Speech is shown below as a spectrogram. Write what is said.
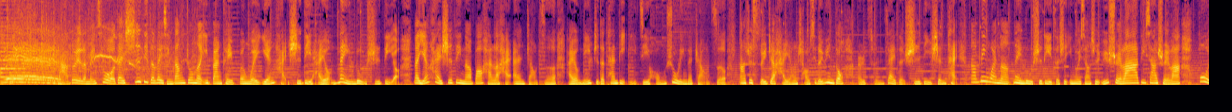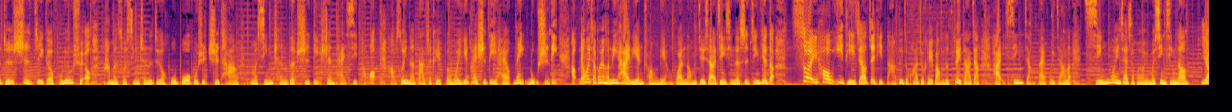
耶，答对了，没错，在湿地的类型当中呢，一般可以分为沿海湿地还有内陆湿地哦。那沿海湿地呢，包含了海岸沼泽，还有泥质的滩地以及红树林的沼泽，那是随着海洋潮汐的运动而存在的湿地生态。那另外呢，内陆湿地则是因为像是雨水啦、地下水啦，或者是这个浮流水哦，它们所形成的这个湖泊或是池塘，那么形成的湿地生态系统哦。好，所以呢，大致可以分为沿海湿地还有内陆湿地。好，两位小朋友很厉害，连闯两关。那我们接下来进行的是今天的最后一题，只要这题答对的话，就可以把我们的最大奖海星奖带回家了。请问一下小朋友有没有信心呢？有。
